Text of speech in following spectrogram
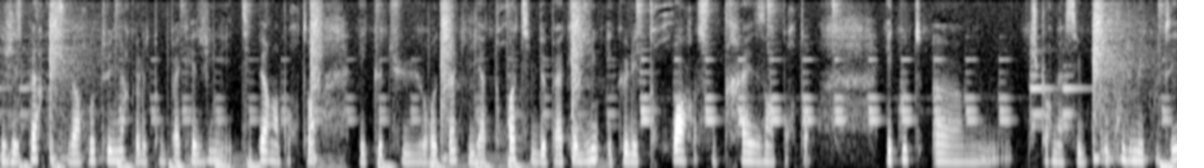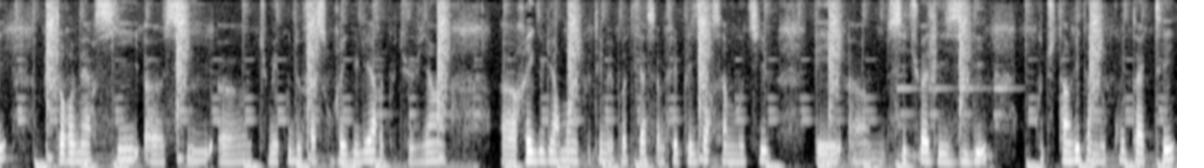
et j'espère que tu vas retenir que ton packaging est hyper important et que tu retiens qu'il y a trois types de packaging et que les trois sont très importants. Écoute, euh, je te remercie beaucoup de m'écouter. Je te remercie euh, si tu m'écoutes de façon régulière et que tu viens euh, régulièrement écouter mes podcasts, ça me fait plaisir, ça me motive. Et euh, si tu as des idées, écoute, je t'invite à me contacter.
